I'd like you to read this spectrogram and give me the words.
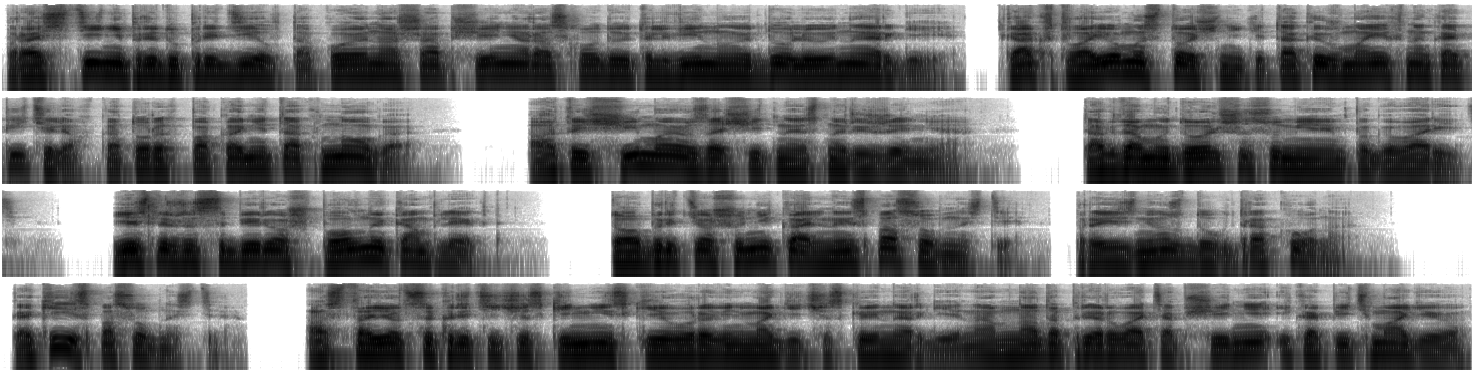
прости, не предупредил. Такое наше общение расходует львиную долю энергии. Как в твоем источнике, так и в моих накопителях, которых пока не так много. Отыщи мое защитное снаряжение. Тогда мы дольше сумеем поговорить. Если же соберешь полный комплект, то обретешь уникальные способности», – произнес дух дракона. «Какие способности?» «Остается критически низкий уровень магической энергии. Нам надо прервать общение и копить магию»,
